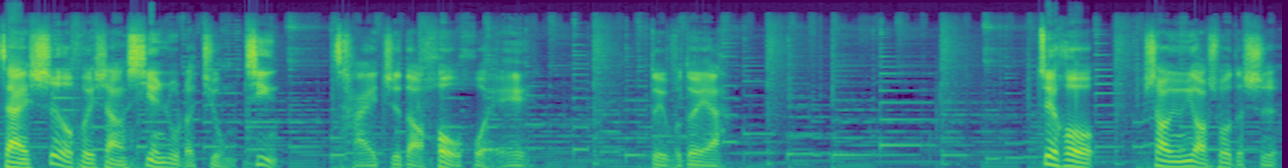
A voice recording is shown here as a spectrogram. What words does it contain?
在社会上陷入了窘境，才知道后悔，对不对啊？最后，邵雍要说的是，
